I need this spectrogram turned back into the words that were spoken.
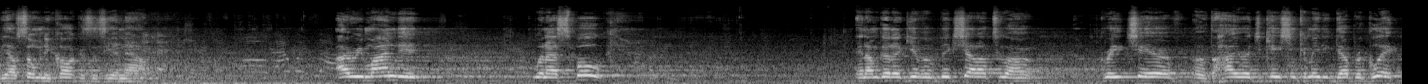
we have so many caucuses here now. I reminded when I spoke, and I'm going to give a big shout out to our great chair of, of the Higher Education Committee, Deborah Glick,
